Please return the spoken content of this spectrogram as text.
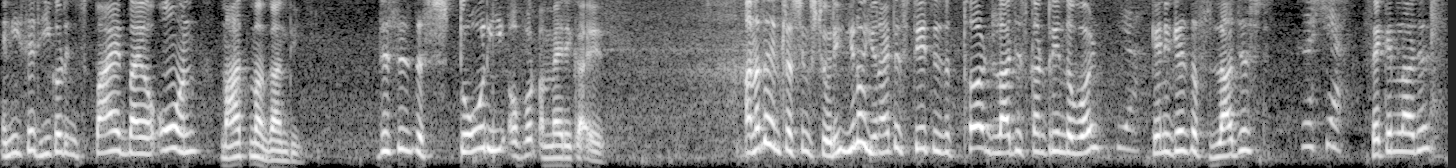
and he said he got inspired by our own Mahatma Gandhi. This is the story of what America is. Another interesting story, you know, United States is the third largest country in the world. Yeah. Can you guess the largest? Russia. Second largest?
